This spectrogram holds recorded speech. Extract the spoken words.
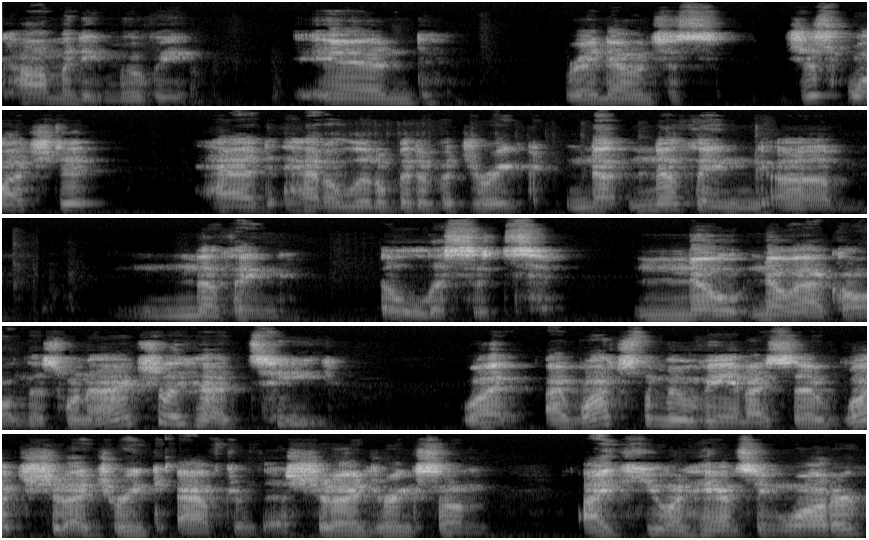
comedy movie and right now just just watched it. Had had a little bit of a drink. No, nothing um, nothing illicit. No no alcohol in this one. I actually had tea. What I watched the movie and I said, what should I drink after this? Should I drink some IQ enhancing water?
